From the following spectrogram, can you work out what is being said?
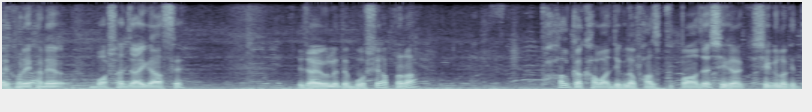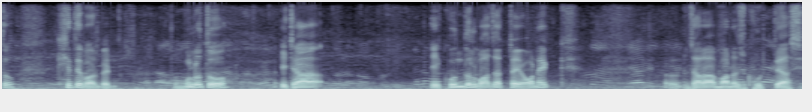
দেখুন এখানে বসার জায়গা আছে। এই জায়গাগুলোতে বসে আপনারা হালকা খাবার যেগুলো ফাস্ট ফুড পাওয়া যায় সেগুলো সেগুলো কিন্তু খেতে পারবেন। তো মূলত এটা এই কুন্দল বাজারটায় অনেক, যারা মানুষ ঘুরতে আসে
